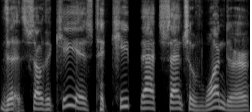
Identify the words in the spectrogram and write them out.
the, so the key is to keep that sense of wonder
